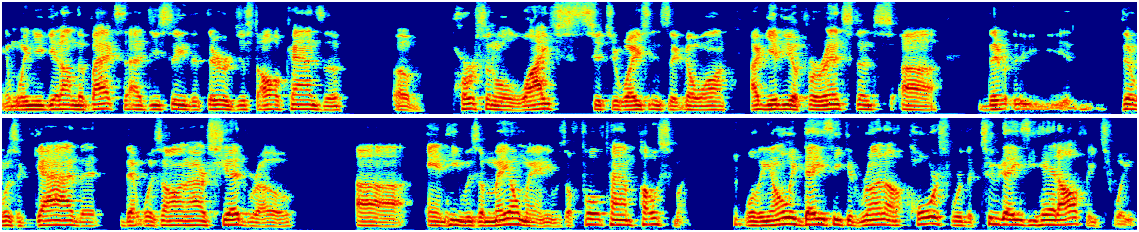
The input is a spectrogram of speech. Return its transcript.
And when you get on the backside you see that there are just all kinds of of personal life situations that go on. I give you a for instance uh, there there was a guy that that was on our shed row, uh, and he was a mailman. He was a full time postman. Well, the only days he could run a horse were the two days he had off each week.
